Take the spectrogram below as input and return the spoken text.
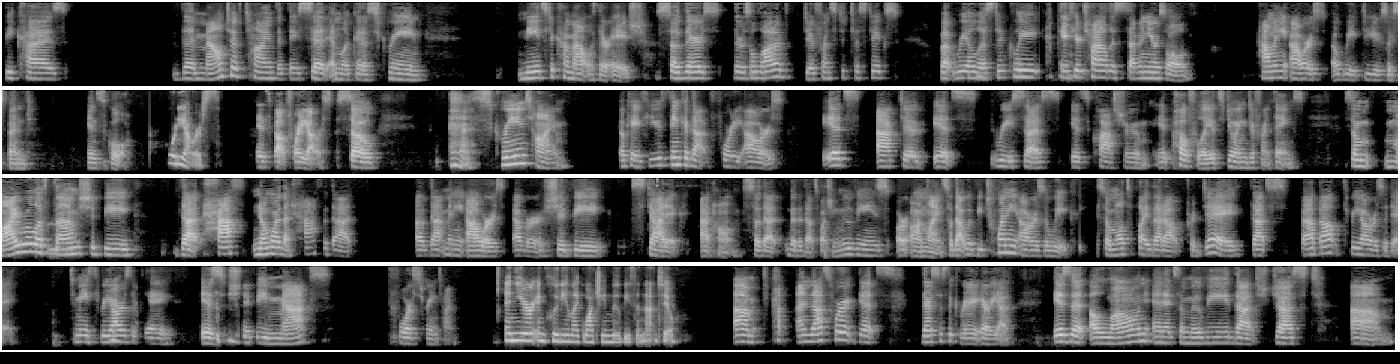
because the amount of time that they sit and look at a screen needs to come out with their age. So there's there's a lot of different statistics, but realistically, if your child is 7 years old, how many hours a week do you usually spend in school? 40 hours. It's about 40 hours. So screen time. Okay, if you think of that 40 hours, it's active, it's recess, it's classroom, it hopefully it's doing different things. So my rule of thumb should be that half, no more than half of that of that many hours ever should be static at home. So that whether that's watching movies or online. So that would be 20 hours a week. So multiply that out per day, that's about three hours a day. To me, three hours a day is should be max for screen time. And you're including like watching movies in that too. Um, and that's where it gets there's just the gray area. Is it alone and it's a movie that's just um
